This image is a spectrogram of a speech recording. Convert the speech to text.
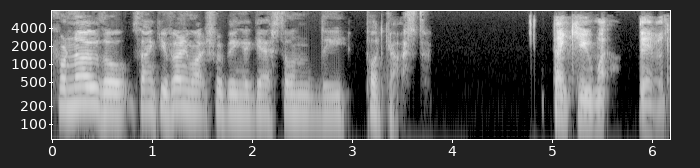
for now though thank you very much for being a guest on the podcast thank you david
